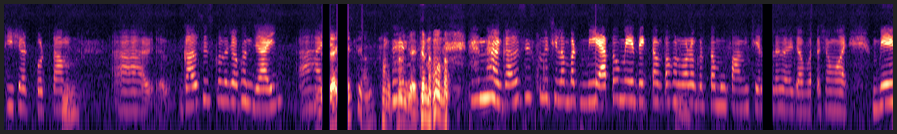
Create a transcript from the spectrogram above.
টি শার্ট পরতাম আর গার্লস স্কুলে যখন যাই না গার্লস স্কুলে ছিলাম বাট মেয়ে এত মেয়ে দেখতাম তখন মনে করতাম উফ আমি ছেলে হয়ে যাব একটা সময়। মেয়ে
